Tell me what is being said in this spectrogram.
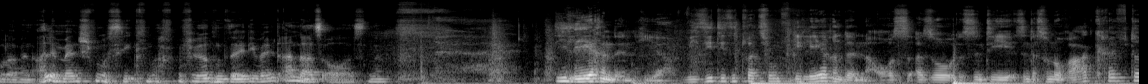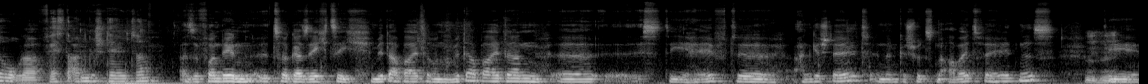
oder wenn alle Menschen Musik machen würden, sähe die Welt anders aus. Ne? Die Lehrenden hier, wie sieht die Situation für die Lehrenden aus? Also sind, die, sind das Honorarkräfte oder Festangestellte? Also von den äh, ca. 60 Mitarbeiterinnen und Mitarbeitern äh, ist die Hälfte angestellt in einem geschützten Arbeitsverhältnis. Mhm. Die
